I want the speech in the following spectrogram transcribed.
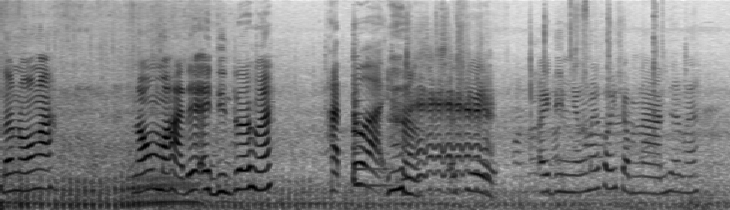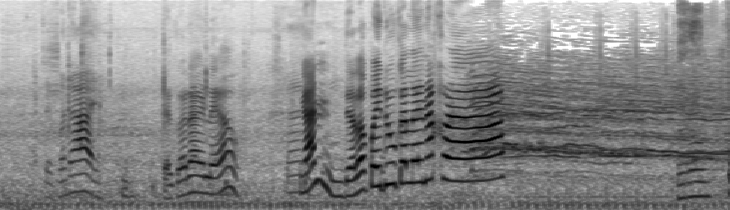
แล้วน้องอะน้องมาหัดให้ไอดินด้วยไหมหัดด้วยโอเคไอดินยังไม่ค่อยชำนาญใช่ไหมแต่ก็ได้ แต่ก็ได้แล้ว งั้นเดี๋ยวเราไปดูกันเลยนะครับ ก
